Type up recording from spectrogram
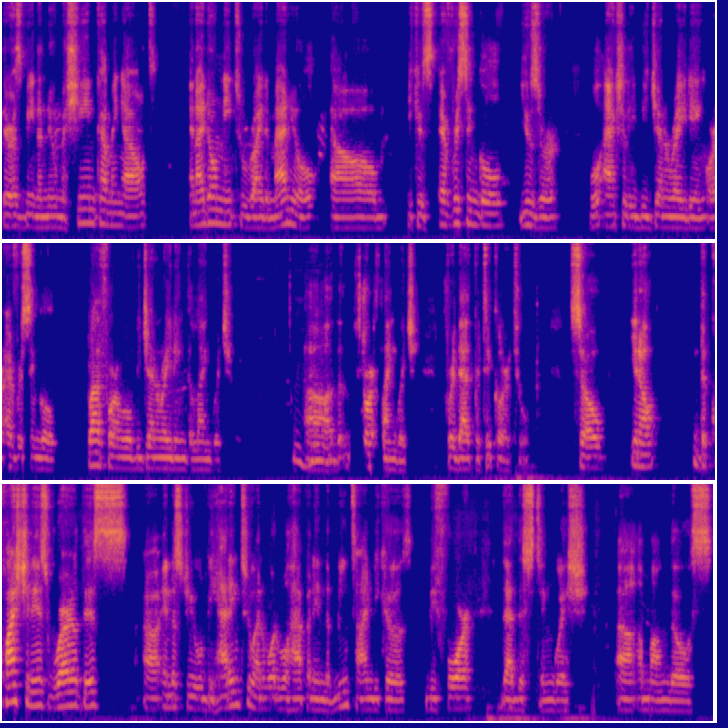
there has been a new machine coming out, and I don't need to write a manual um, because every single user will actually be generating, or every single platform will be generating the language, mm-hmm. uh, the source language for that particular tool. So, you know, the question is where this uh, industry will be heading to and what will happen in the meantime, because before that distinguish uh, among those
